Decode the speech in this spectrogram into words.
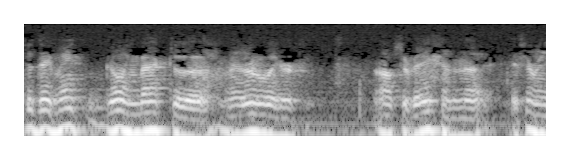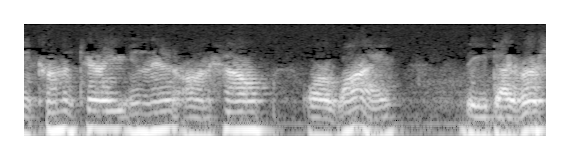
Did they make, going back to the, earlier observation, uh, is there any commentary in there on how or why the diverse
